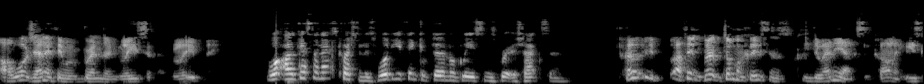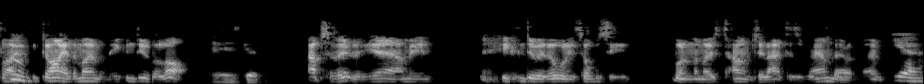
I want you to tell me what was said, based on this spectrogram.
I'll watch anything with Brendan Gleeson, believe me. Well, I guess the next question is, what do you think of Domhnall Gleeson's British accent? I think Domhnall Gleeson can do any accent, can't he? He's like Hmm. the guy at the moment. He can do a lot. It is good. Absolutely, yeah. I mean, he can do it all. He's obviously one of the most talented actors around there at the moment. Yeah.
